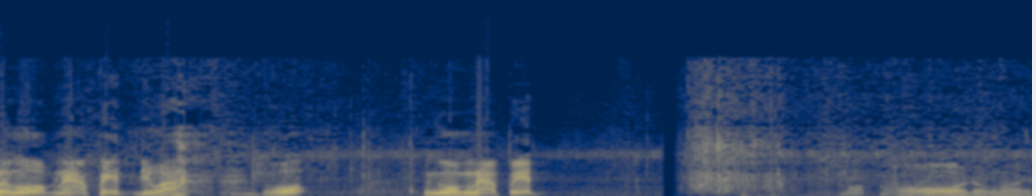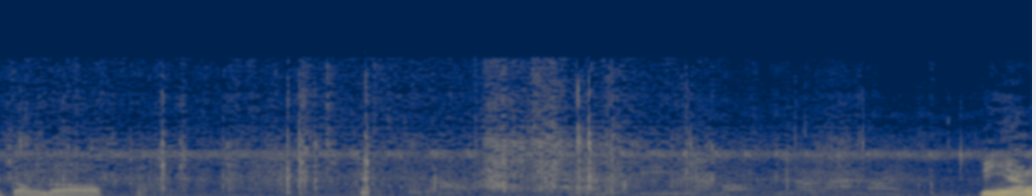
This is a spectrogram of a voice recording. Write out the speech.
ละโงกหน้าเป็ดดีวะโอ้ละโงกหน้าเป็ดดอกน้อโอ้ยดอกหน่อยสองดอก นี่หยัง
